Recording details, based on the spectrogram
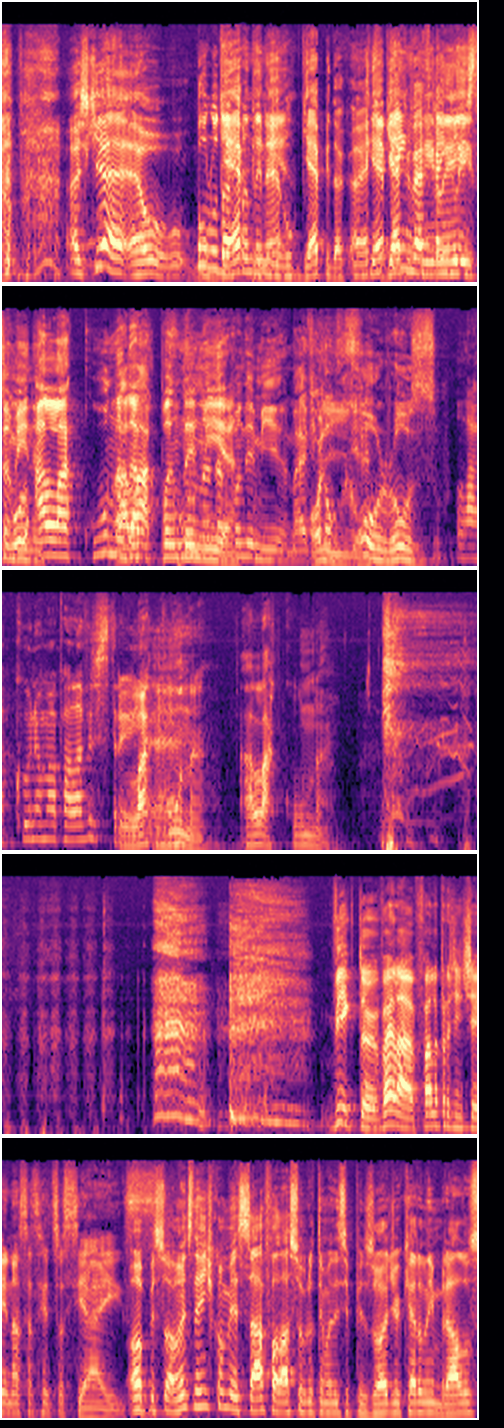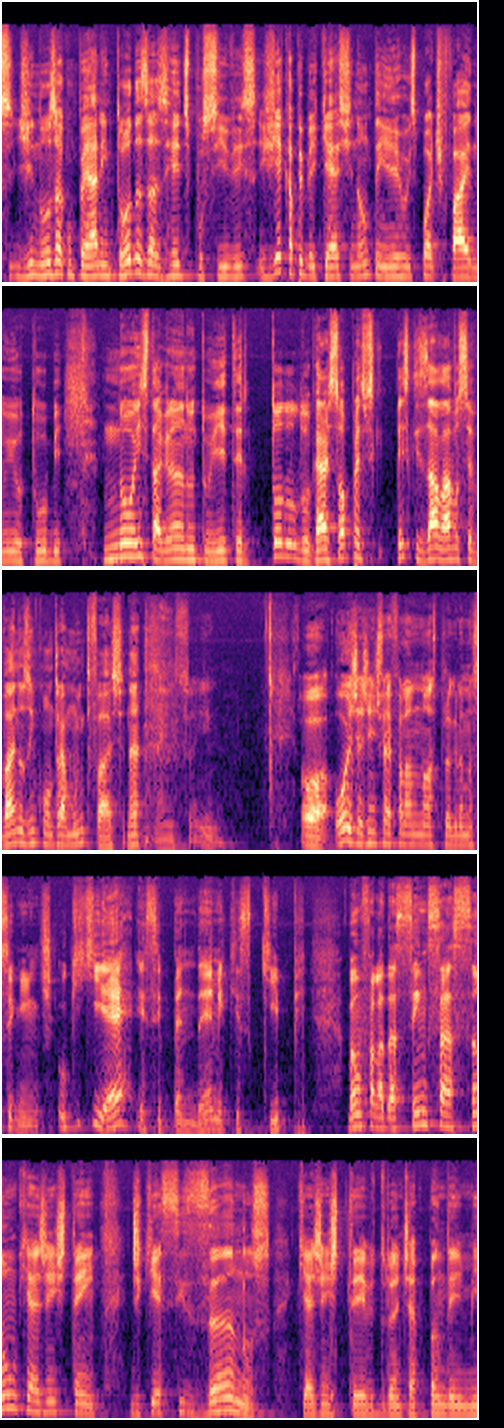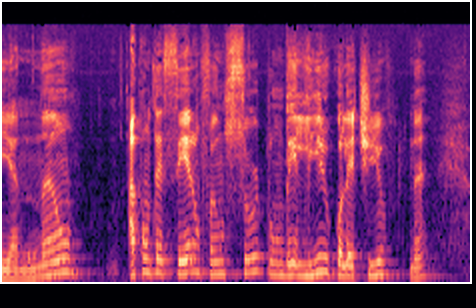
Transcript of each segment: Acho que é, é o, o, Pulo o da gap, pandemia. né? O gap da. É que Gap gap é vai ficar em inglês também, né? A lacuna A da lacuna pandemia. da pandemia. Mas fica Olha. horroroso. Lacuna é uma palavra estranha. Lacuna. A lacuna. Victor, vai lá, fala pra gente aí nossas redes sociais. Ó, pessoal, antes da gente começar a falar sobre o tema desse episódio, eu quero lembrá-los de nos acompanhar em todas as redes possíveis. GKPBcast, não tem erro, Spotify, no YouTube, no Instagram, no Twitter, todo lugar. Só pes- pesquisar lá, você vai nos encontrar muito fácil, né? É isso aí. Ó, hoje a gente vai falar no nosso programa o seguinte: o que, que é esse pandemic skip? Vamos falar da sensação que a gente tem de que esses anos que a gente teve durante a pandemia não aconteceram, foi um surto, um delírio coletivo, né?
